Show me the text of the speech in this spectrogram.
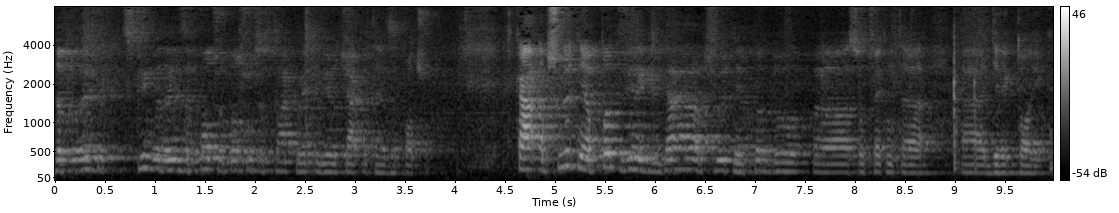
Да проверите стринга дали започва точно с това, което вие очаквате да започва. Така, абсолютният път винаги дава абсолютния път до а, съответната а, директорика.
